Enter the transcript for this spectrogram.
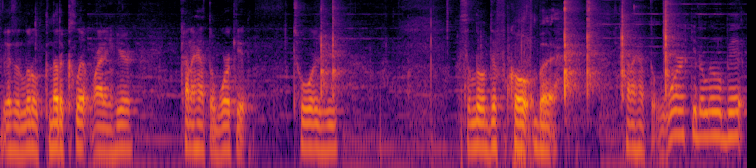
there's a little, another clip right in here. Kind of have to work it towards you. It's a little difficult, but kind of have to work it a little bit.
